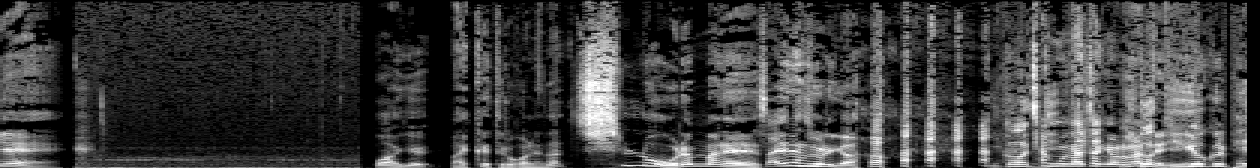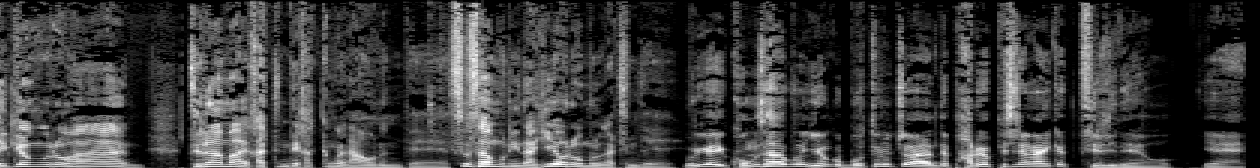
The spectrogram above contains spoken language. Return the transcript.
예. 와 이게 마이크에 들어갈래나? 실로 오랜만에 사이렌 소리가 이거 창문 뉴- 활짝 이거 열어놨더니 뉴욕을 배경으로 한 드라마 같은데 가끔 나오는데 수사물이나 히어로물 같은데 우리가 이 공사하고는 이런 거 못 들을 줄 알았는데 바로 옆에 지나가니까 들리네요. 예,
